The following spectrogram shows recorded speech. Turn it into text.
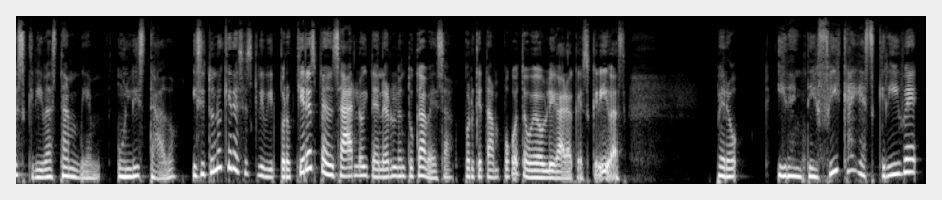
escribas también un listado. Y si tú no quieres escribir, pero quieres pensarlo y tenerlo en tu cabeza, porque tampoco te voy a obligar a que escribas, pero identifica y escribe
